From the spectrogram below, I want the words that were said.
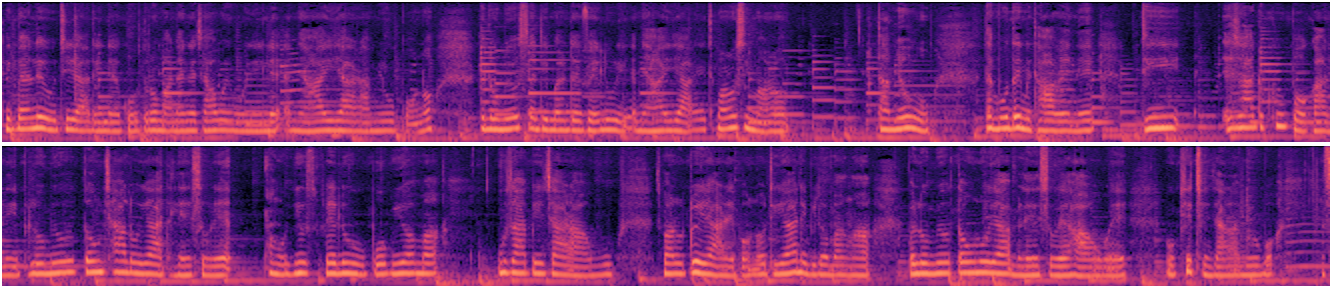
ဒီပန်းလေးကိုကြည့်ရလေးနဲ့ကိုသူတို့မှာနိုင်ငံခြားဝင်ငွေတွေလည်းအများကြီးရတာမျိုးပေါ့နော်ဒီလိုမျိုး sentimental value တွေအများကြီးရတယ်ကျမတို့စီမှာတော့ ဒါမျိုးကိုတမိုးသိမ့်မထားပဲနဲ့ဒီအရာတစ်ခုပေါ်ကနေဘယ်လိုမျိုးသုံးချလို့ရတယ်လဲဆိုတော့ဟို use value ကိုပို့ပြီးတော့မှဦးစားပေးကြတာကိုကျမတို့တွေ့ရတယ်ပေါ့နော်ဒီကနေပြီးတော့မှငါဘယ်လိုမျိုးသုံးလို့ရမလဲဆိုတဲ့ဟာကိုပဲဟိုဖြစ်ချင်ကြတာမျိုးပေါ့ဆ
